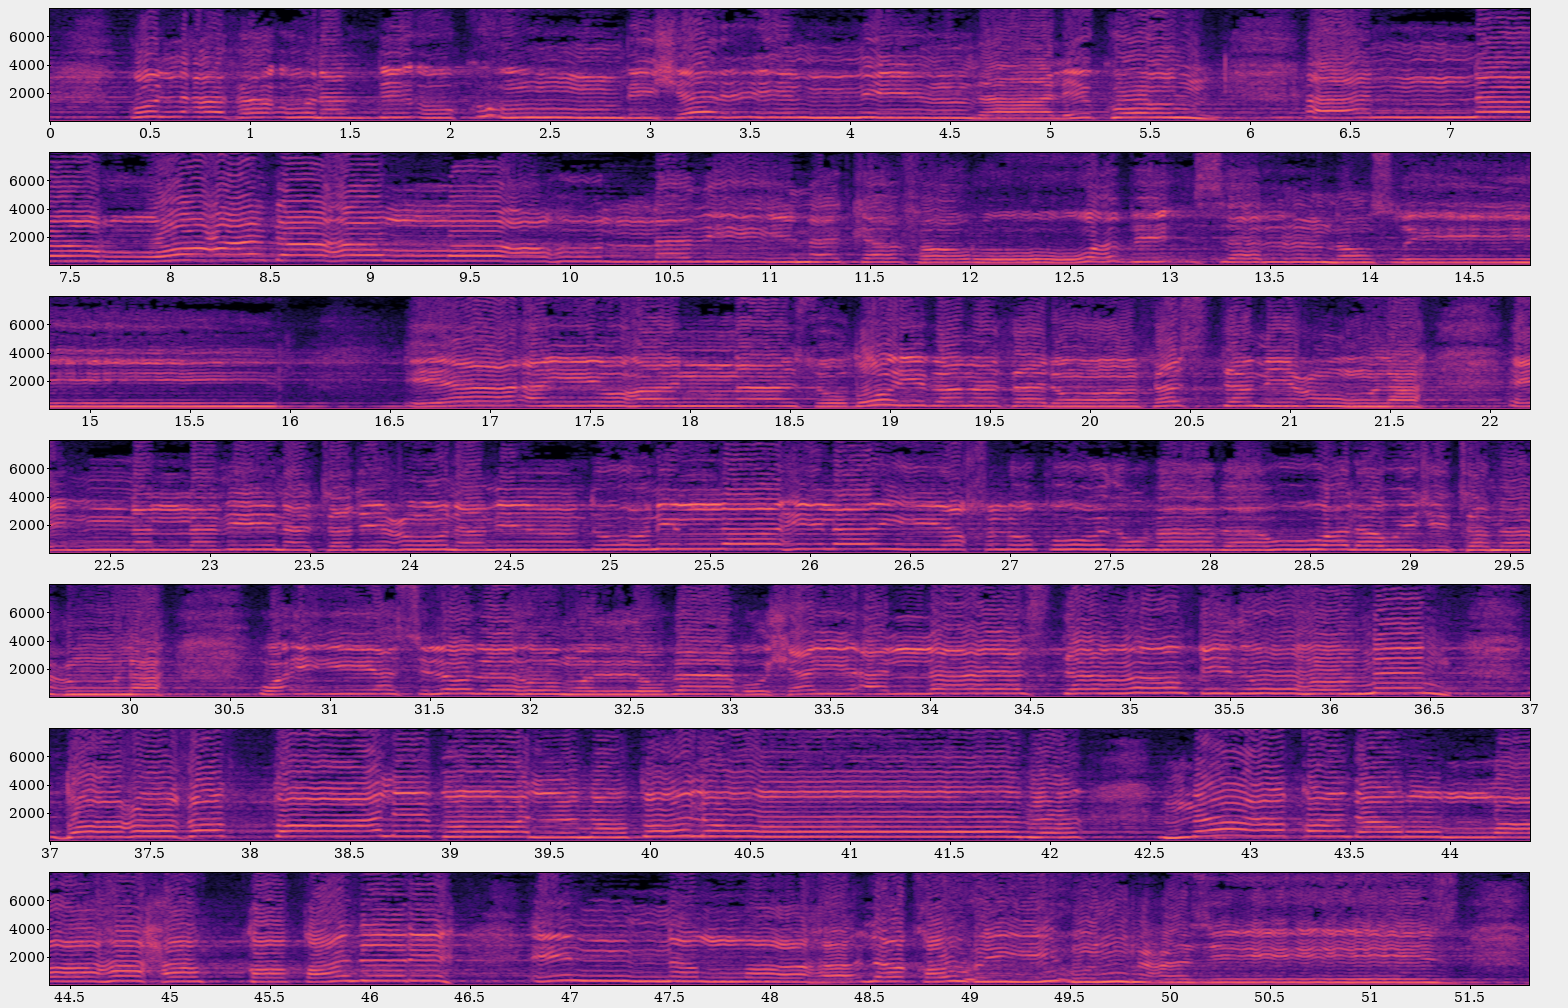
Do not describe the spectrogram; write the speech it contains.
قل أفأنبئكم بشر من ذلكم؟ النار وعدها الله الذين كفروا وبئس المصير. يا أيها الناس ضرب مثل فاستمعوا له إن الذين تدعون من دون الله لن يخلقوا ذبابا ولو اجتمعوا له وإن يسلبهم الذباب شيئا لا يستنقذوه منه. ضعف الطالب والمطلوب. ما قدر الله حق قدره. إن الله لقوي عزيز.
